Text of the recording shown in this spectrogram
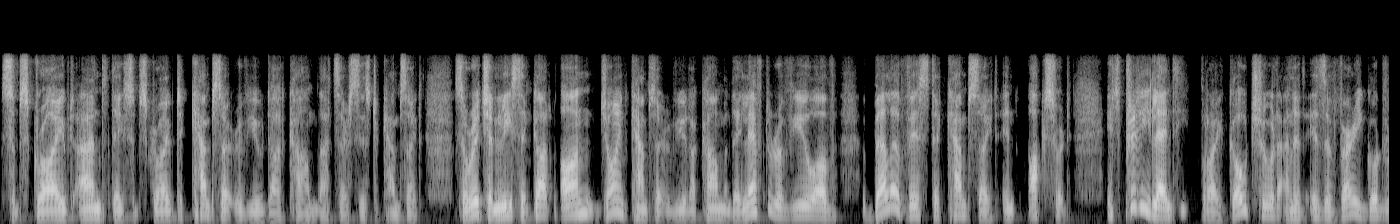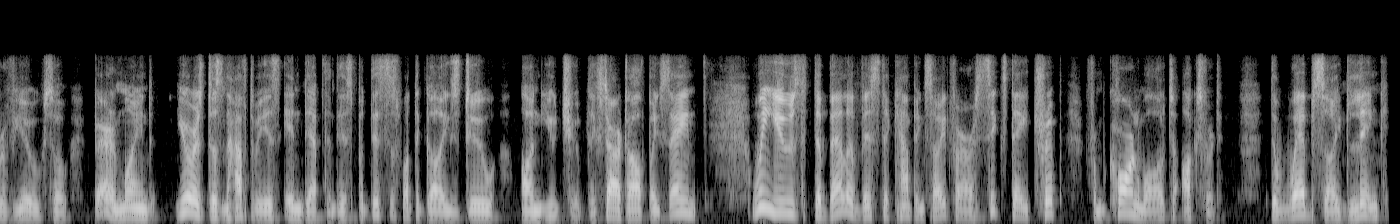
subscribed and they subscribed to campsitereview.com. That's our sister campsite. So Rich and Lisa got on, joined campsitereview.com, and they left a review of Bella Vista campsite in Oxford. It's pretty lengthy, but I go through it, and it is a very good review. So bear in mind, yours doesn't have to be as in depth in this, but this is what the guys do on YouTube. They start off by saying, We used the Bella Vista camping site for our six day trip from Cornwall to Oxford. The website link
